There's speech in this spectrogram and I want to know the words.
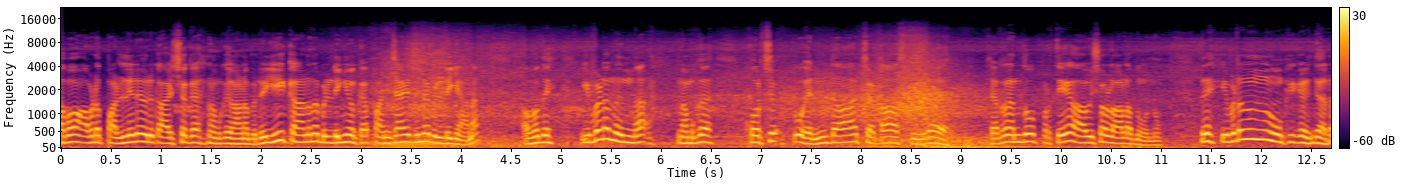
അപ്പോൾ അവിടെ പള്ളിയുടെ ഒരു കാഴ്ചയൊക്കെ നമുക്ക് കാണാൻ പറ്റും. ഈ കാണുന്ന ബിൽഡിങ്ങൊക്കെ പഞ്ചായത്തിന്റെ ബിൽഡിങ്ങാണ് അപ്പോൾ ഇവിടെ നിന്ന് നമുക്ക് കുറച്ച് എന്താ ചേട്ടാ സ്പീഡ് ചേട്ടൻ എന്തോ പ്രത്യേക ആവശ്യമുള്ള ആളാണെന്ന് തോന്നുന്നു. ഇവിടെ നിന്ന് നോക്കിക്കഴിഞ്ഞാൽ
